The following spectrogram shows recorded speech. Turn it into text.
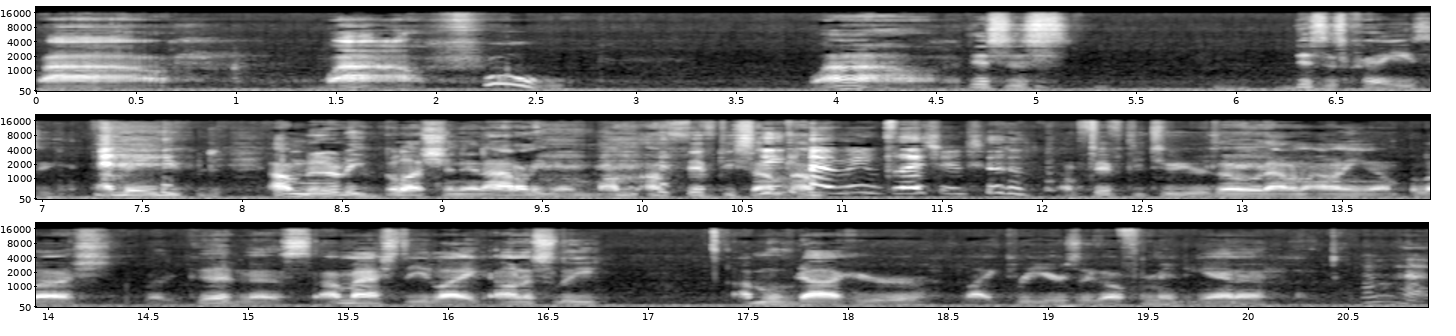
Wow. Wow. Whew. Wow. This is this is crazy. I mean, you, I'm literally blushing, and I don't even. I'm, I'm 50 You something. got I'm, me blushing too. I'm 52 years old. I don't. I don't even blush. But goodness, I'm actually like honestly, I moved out here like three years ago from Indiana. Okay,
